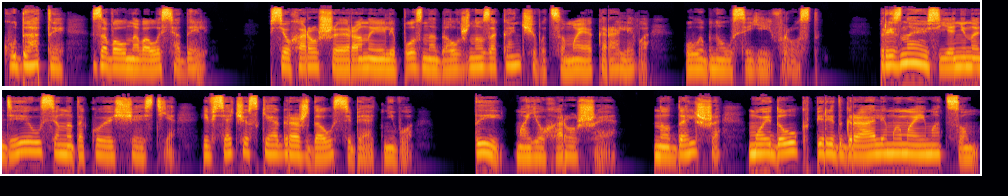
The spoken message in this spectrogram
«Куда ты?» — заволновалась Адель. Все хорошее рано или поздно должно заканчиваться, моя королева», — улыбнулся ей Фрост. «Признаюсь, я не надеялся на такое счастье и всячески ограждал себя от него. Ты — мое хорошее. Но дальше мой долг перед Граалем и моим отцом.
